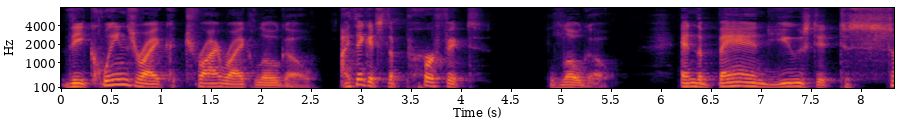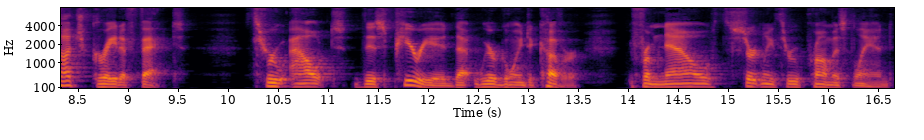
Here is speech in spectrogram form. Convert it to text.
The Queensryche Tri-Ryche logo. I think it's the perfect logo. And the band used it to such great effect throughout this period that we're going to cover. From now, certainly through Promised Land.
